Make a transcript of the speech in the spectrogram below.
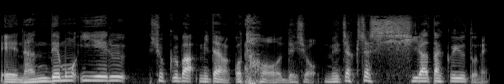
えー、何でも言える職場みたいなことでしょう。めちゃくちゃ平たく言うとね。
